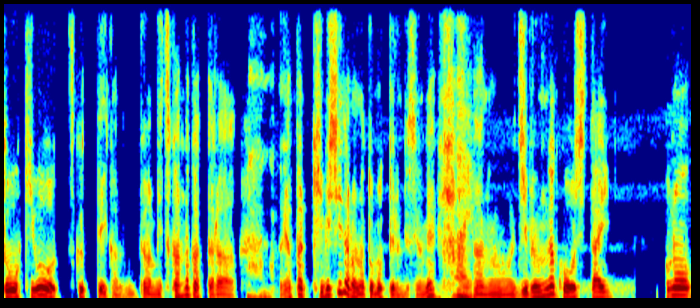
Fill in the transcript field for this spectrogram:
動機を作っていかが見つからなかったら、やっぱり厳しいだろうなと思ってるんですよね。はい。あの、自分がこうしたいこの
